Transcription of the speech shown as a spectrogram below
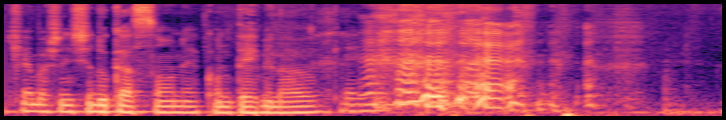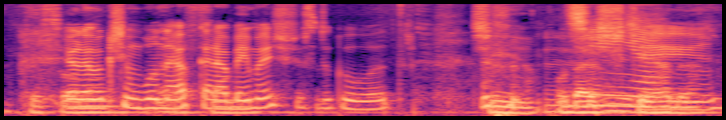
tinha bastante educação, né? Quando terminava. O pessoal eu lembro não- que tinha um boneco que era bem mais difícil do que o outro. Tinha, o da Tinha. esquerda.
